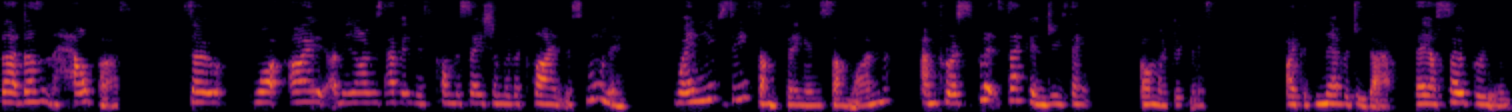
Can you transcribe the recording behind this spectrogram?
That doesn't help us. So what I I mean, I was having this conversation with a client this morning. When you see something in someone and for a split second you think, oh my goodness, I could never do that. They are so brilliant.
